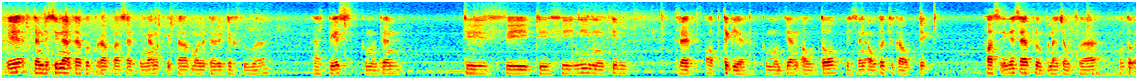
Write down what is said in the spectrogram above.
Oke, dan di sini ada beberapa settingan. Kita mulai dari dev 2, harddisk, kemudian DV DV ini mungkin drive optik ya. Kemudian auto, biasanya auto juga optik. Fast ini saya belum pernah coba. Untuk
